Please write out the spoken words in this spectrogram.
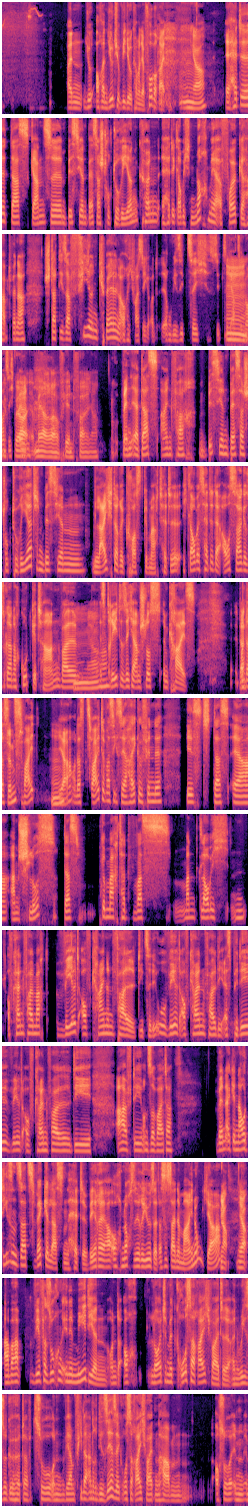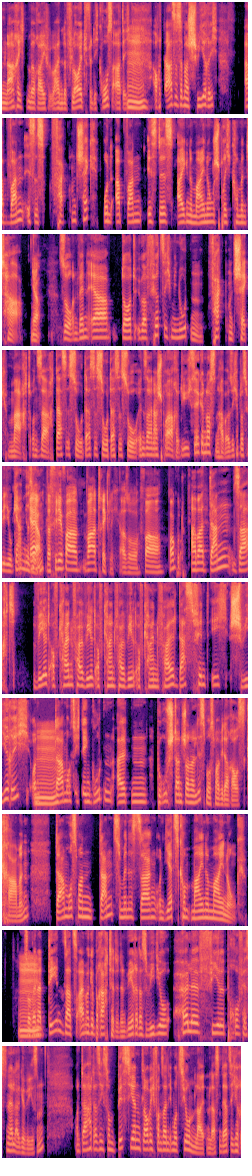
ein, auch ein YouTube-Video kann man ja vorbereiten. Ja. Er hätte das Ganze ein bisschen besser strukturieren können. Er hätte, glaube ich, noch mehr Erfolg gehabt, wenn er statt dieser vielen Quellen, auch ich weiß nicht, irgendwie 70, 70, 80, 90 Quellen. Ja, mehrere auf jeden Fall, ja. Wenn er das einfach ein bisschen besser strukturiert, ein bisschen leichtere Kost gemacht hätte, ich glaube, es hätte der Aussage sogar noch gut getan, weil mm, ja. es drehte sich ja am Schluss im Kreis. Das, und das stimmt. Zweit, hm. Ja, und das zweite, was ich sehr heikel finde, ist, dass er am Schluss das gemacht hat, was man, glaube ich, auf keinen Fall macht, wählt auf keinen Fall die CDU, wählt auf keinen Fall die SPD, wählt auf keinen Fall die AfD und so weiter. Wenn er genau diesen Satz weggelassen hätte, wäre er auch noch seriöser. Das ist seine Meinung, ja. Ja, ja. Aber wir versuchen in den Medien und auch Leute mit großer Reichweite, ein Rezo gehört dazu und wir haben viele andere, die sehr, sehr große Reichweiten haben, auch so im, im Nachrichtenbereich, ein LeFloid finde ich großartig. Mhm. Auch da ist es immer schwierig. Ab wann ist es Faktencheck und ab wann ist es eigene Meinung, sprich Kommentar? Ja. So, und wenn er dort über 40 Minuten Faktencheck macht und sagt, das ist so, das ist so, das ist so, in seiner Sprache, die ich sehr genossen habe. Also ich habe das Video gern gesehen. Ja, ja, das Video war, war erträglich. Also war, war gut. Aber dann sagt, wählt auf keinen Fall, wählt auf keinen Fall, wählt auf keinen Fall. Das finde ich schwierig und mhm. da muss ich den guten alten Berufsstand Journalismus mal wieder rauskramen. Da muss man dann zumindest sagen, und jetzt kommt meine Meinung. Mhm. So, wenn er den Satz einmal gebracht hätte, dann wäre das Video Hölle viel professioneller gewesen. Und da hat er sich so ein bisschen, glaube ich, von seinen Emotionen leiten lassen. Der hat sich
